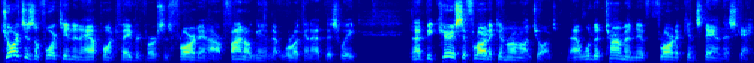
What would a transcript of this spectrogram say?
Georgia's a 14 and a half point favorite versus Florida in our final game that we're looking at this week. And I'd be curious if Florida can run on Georgia. That will determine if Florida can stay in this game.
